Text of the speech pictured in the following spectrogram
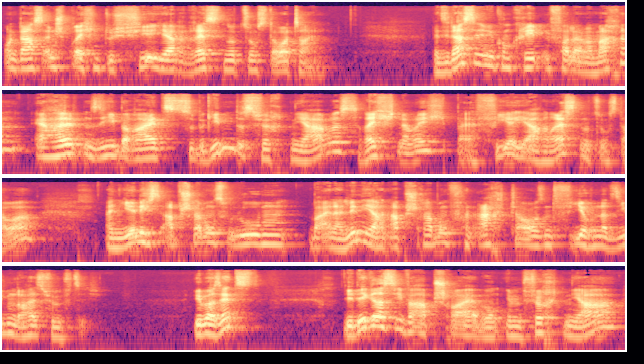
und das entsprechend durch vier Jahre Restnutzungsdauer teilen. Wenn Sie das in dem konkreten Fall einmal machen, erhalten Sie bereits zu Beginn des vierten Jahres rechnerisch bei vier Jahren Restnutzungsdauer ein jährliches Abschreibungsvolumen bei einer linearen Abschreibung von 8.437,50. Übersetzt, die degressive Abschreibung im vierten Jahr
